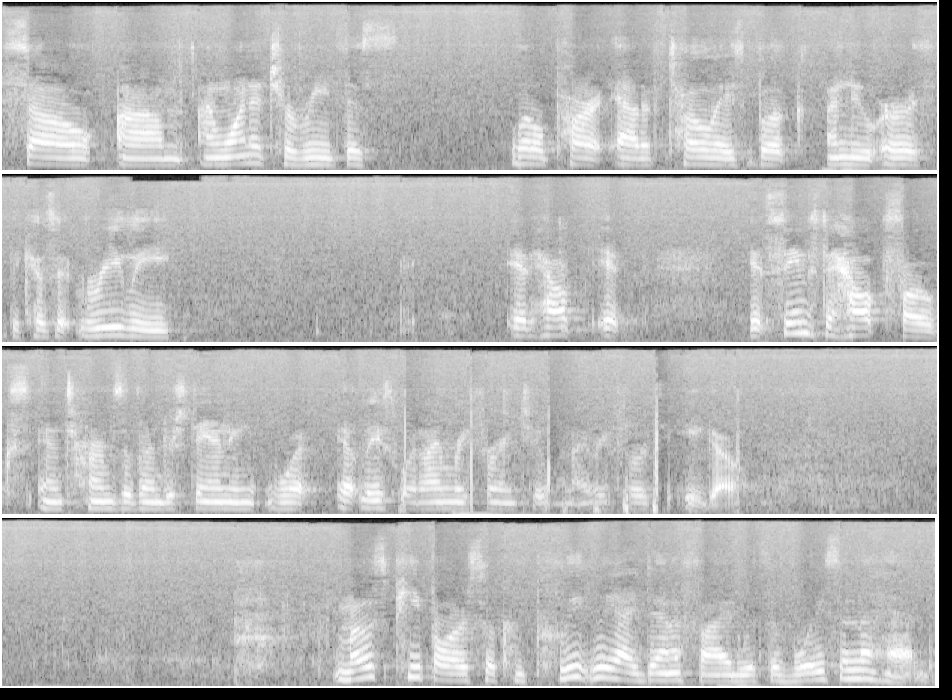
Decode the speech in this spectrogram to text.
So um, I wanted to read this little part out of Tolle's book, A New Earth, because it really it helped it it seems to help folks in terms of understanding what at least what I'm referring to when I refer to ego. Most people are so completely identified with the voice in the head,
